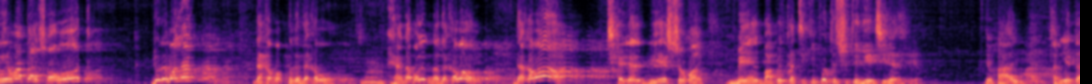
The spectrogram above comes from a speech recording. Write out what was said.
নেওয়াটা সহজ। জোরে বলেন। দেখাবো আপনাকে, দেখাবো? হ্যাঁ না বলেন না, দেখাবো? দেখাবো? ছেলের বিয়ের সময় মেয়ের বাপের কাছে কি প্রতিশ্রুতি দিয়েছিলেন? যে ভাই, আমি এটা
